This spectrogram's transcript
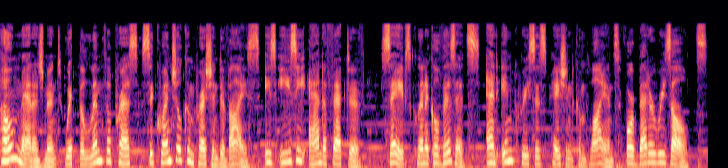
Home management with the LymphaPress sequential compression device is easy and effective, saves clinical visits, and increases patient compliance for better results.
